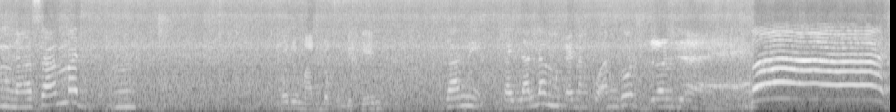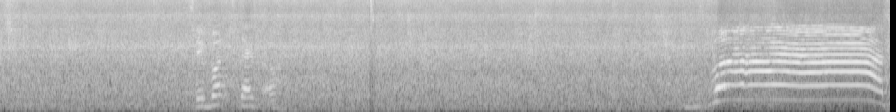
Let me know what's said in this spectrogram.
Mm, nangasamad. Mm, Pwede madlok ang bitin. gani kay lala man kay nang kuan god. Lala! Bot! Si bot guys oh. Bot!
